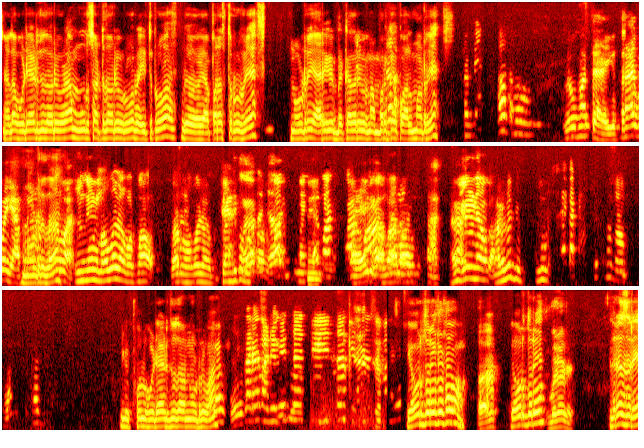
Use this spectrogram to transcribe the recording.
ಎಲ್ಲ ಹುಡಿಯಾಡ್ದವ್ರಿ ಇವ್ರ ಮೂರ್ ಸಟ್ಟದವ್ರಿ ಇವ್ರು ರೈತರು ವ್ಯಾಪಾರಸ್ಥರು ರೀ ನೋಡ್ರಿ ಯಾರಿಗೆ ಬೇಕಾದ್ರೆ ಇವ್ರ ನಂಬರ್ ಕಾಲ್ ಮಾಡ್ರಿ. ನೋಡ್ರಿ. ಇಲ್ಲಿ ಫುಲ್ ಹೊಡ್ಯಾಡ್ತದ ನೋಡ್ರಿ ಯಾವ್ರ ದೊರೆ ಕಟಾವ್ ಕಾಕ ದೊರೆ? ರೀ ಮಿರಜ್ ರೀ.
